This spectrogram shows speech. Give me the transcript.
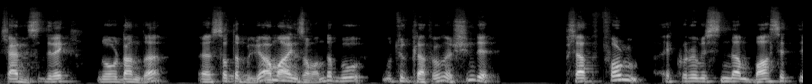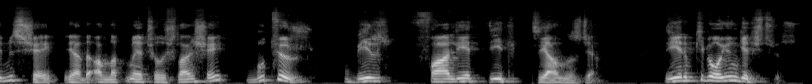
kendisi direkt doğrudan da e, satabiliyor. Ama aynı zamanda bu bu tür platformlar. Şimdi platform ekonomisinden bahsettiğimiz şey ya da anlatmaya çalışılan şey bu tür bir faaliyet değil yalnızca. Diyelim ki bir oyun geliştiriyorsun.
